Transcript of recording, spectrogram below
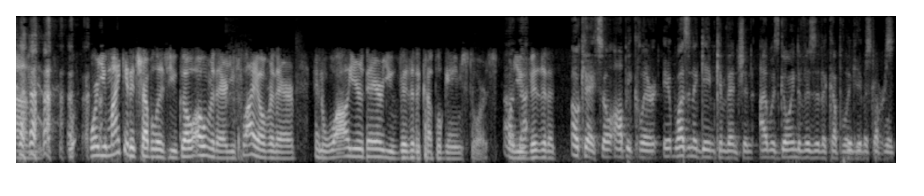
um, where you might get in trouble is you go over there, you fly over there, and while you're there, you visit a couple game stores, or you visit a. Okay, so I'll be clear. It wasn't a game convention. I was going to visit a couple of game stores.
